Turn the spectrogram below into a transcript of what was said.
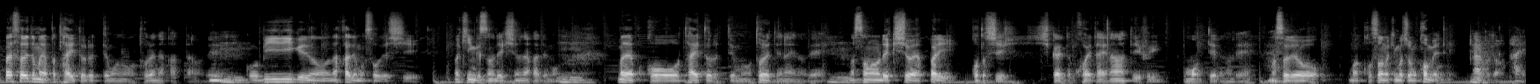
っぱりそれでもやっぱタイトルってものを取れなかったので、うん、こう B リーグの中でもそうですし、まあ、キングスの歴史の中でも、うん、まだやっぱこうタイトルっていうものを取れてないので、まあ、その歴史をやっぱり今年しっかりと超えたいなというふうに思っているので、まあ、それをまあ、その気持ちも込めて。なるほど。はい。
